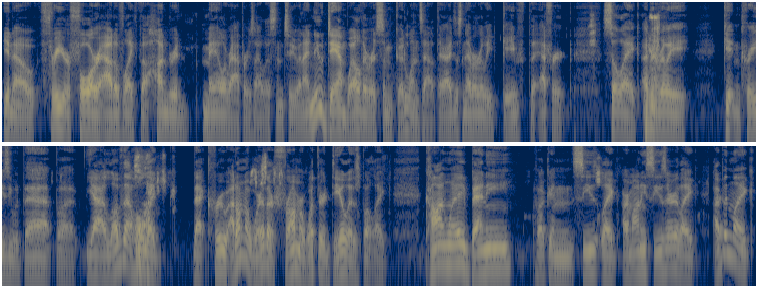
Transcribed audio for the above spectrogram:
you know three or four out of like the hundred male rappers I listened to, and I knew damn well there were some good ones out there. I just never really gave the effort. So like I've been really getting crazy with that, but yeah, I love that whole like that crew. I don't know where they're from or what their deal is, but like Conway, Benny, fucking Caesar, like Armani Caesar, like I've been like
